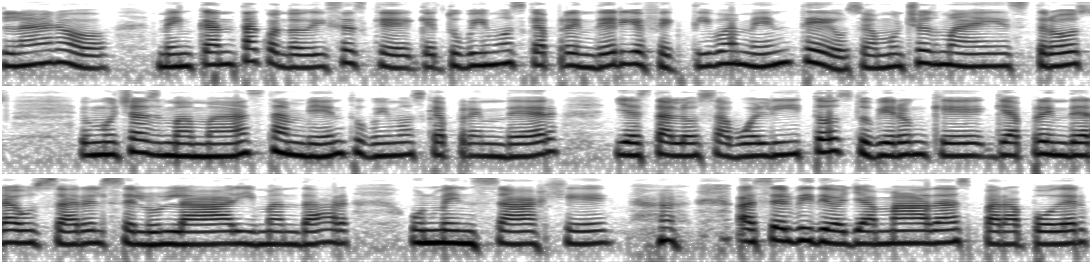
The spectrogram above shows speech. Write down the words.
Claro, me encanta cuando dices que, tuvimos que aprender y efectivamente, o sea, muchos maestros, muchas mamás también tuvimos que aprender y hasta los abuelitos tuvieron que, que aprender a usar el celular y mandar un mensaje, hacer videollamadas para poder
